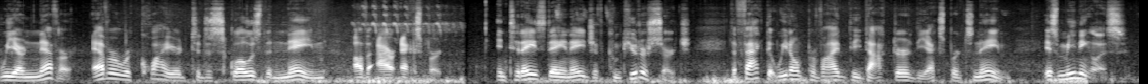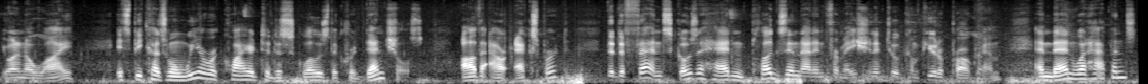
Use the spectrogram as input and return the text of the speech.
we are never, ever required to disclose the name of our expert. In today's day and age of computer search, the fact that we don't provide the doctor, the expert's name, is meaningless. You want to know why? It's because when we are required to disclose the credentials of our expert, the defense goes ahead and plugs in that information into a computer program. And then what happens?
